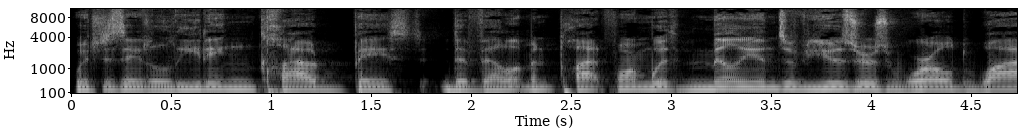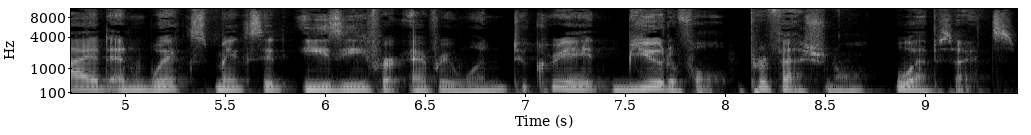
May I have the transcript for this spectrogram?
which is a leading cloud based development platform with millions of users worldwide. And Wix makes it easy for everyone to create beautiful, professional websites.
